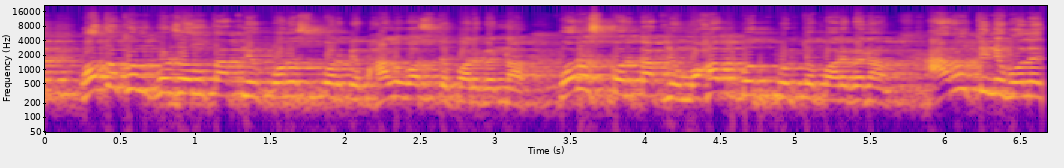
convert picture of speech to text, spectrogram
ফেলে কতক্ষণ পর্যন্ত আপনি পরস্পরকে ভালোবাসতে পারবেন না, পরস্পরকে আপনি মহাব্বত করতে পারবেন না। আরও তিনি বলেছেন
